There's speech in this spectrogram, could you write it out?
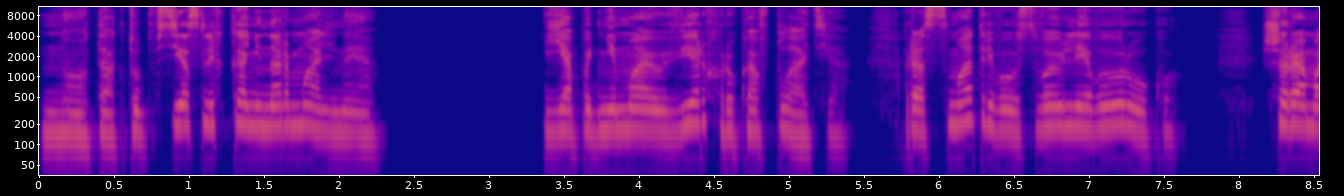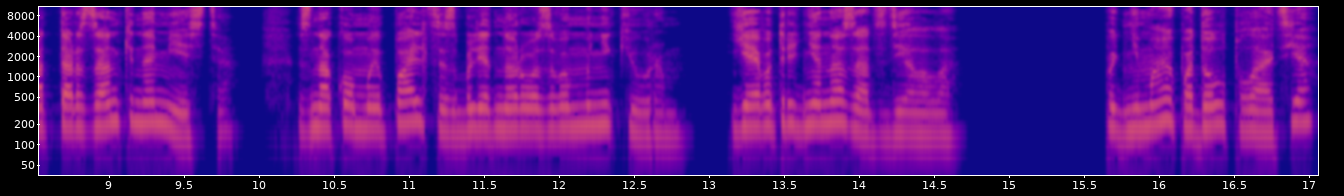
Но так тут все слегка ненормальные. Я поднимаю вверх рукав платья. Рассматриваю свою левую руку. Шрам от тарзанки на месте. Знакомые пальцы с бледно-розовым маникюром. Я его три дня назад сделала. Поднимаю подол платья,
